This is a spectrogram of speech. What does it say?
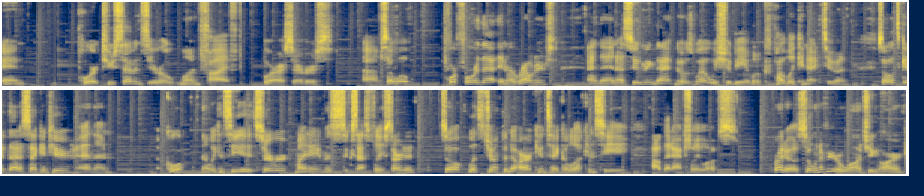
and port 27015 for our servers. Um, so we'll port forward that in our routers, And then, assuming that goes well, we should be able to probably connect to it. So let's give that a second here, and then cool. Now we can see server, my name is successfully started. So let's jump into Ark and take a look and see how that actually looks. Righto, so whenever you're watching Ark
